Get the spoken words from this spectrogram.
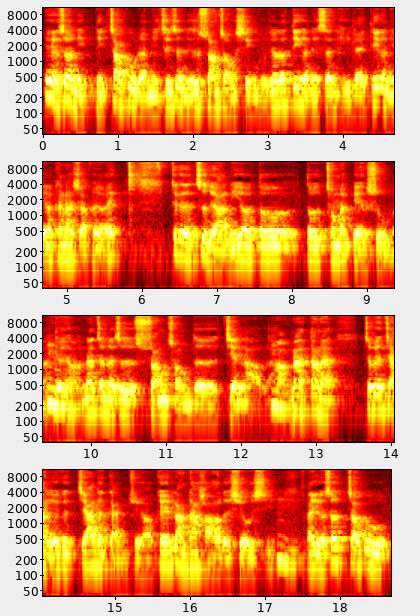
因为有时候你你照顾人，你其实你是双重辛苦，就是说第一个你身体累，第一个你要看到小朋友，哎，这个治疗你又都都充满变数嘛，对哈、那真的是双重的煎熬了哈、那当然。这边这样有一个家的感觉哦，可以让他好好的休息。嗯，啊，有时候照顾，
